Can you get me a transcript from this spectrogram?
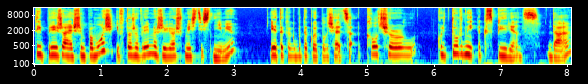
ты приезжаешь им помочь, и в то же время живешь вместе с ними. И это как бы такой, получается, cultural культурный experience, да.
